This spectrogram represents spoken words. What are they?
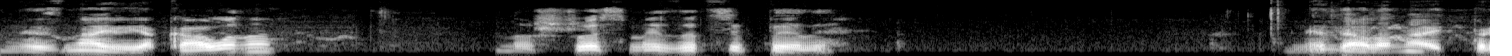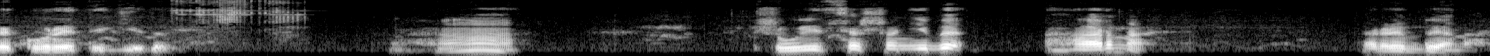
Не знаю, яка вона, але щось ми зацепили. Не дала навіть прикурити дідові. Ага. Чується, що ніби гарна рибина.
